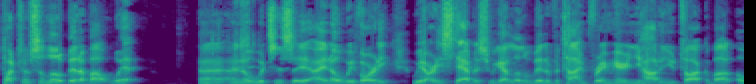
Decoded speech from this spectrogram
talk to us a little bit about wit. Uh, I know, which is I know we've already we already established we got a little bit of a time frame here. How do you talk about a,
